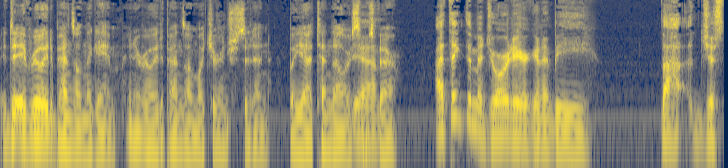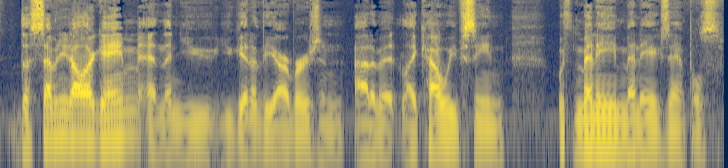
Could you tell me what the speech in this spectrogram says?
it, it really depends on the game, and it really depends on what you're interested in. But yeah, ten dollars seems fair. I think the majority are going to be the just the seventy dollar game, and then you you get a VR version out of it, like how we've seen with many many examples.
